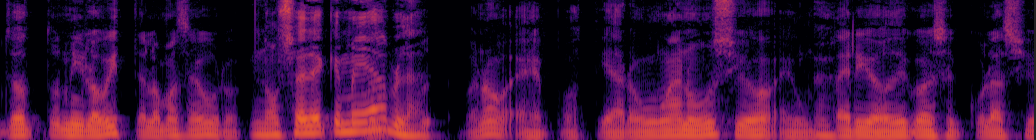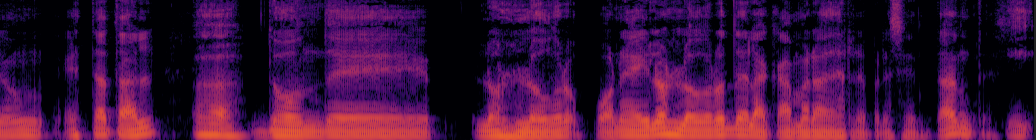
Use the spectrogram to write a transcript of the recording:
yo, tú ni lo viste, lo más seguro. no sé de qué me habla. Bueno, eh, postearon un anuncio en un Ah. periódico de circulación estatal Ajá. donde los logros, pone ahí los logros de la Cámara de Representantes. Y,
